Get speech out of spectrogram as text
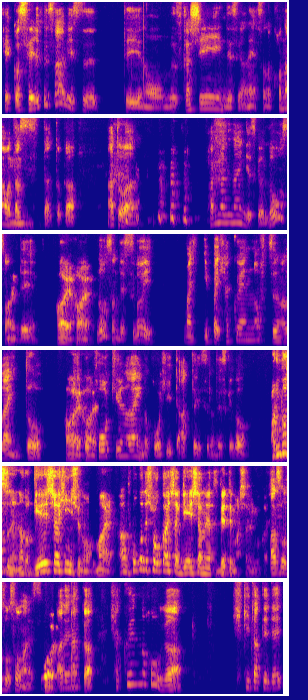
結構セルフサービスっていうの難しいんですよね。その粉を出すだとか、あとは、ファミマじゃないんですけど、ローソンで、はいはい。ローソンですごい、まあ、一杯100円の普通のラインと、はいはい。結構高級なラインのコーヒーってあったりするんですけど、ありますね。なんか芸者品種の前、あここで紹介した芸者のやつ出てましたね、昔。あ、そうそうそうなんですはい。あれなんか、100円の方が引き立てで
